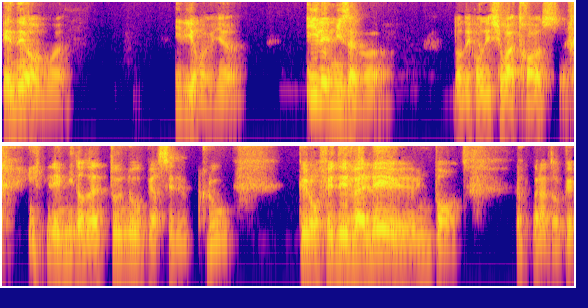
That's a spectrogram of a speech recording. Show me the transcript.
Et néanmoins, il y revient, il est mis à mort dans des conditions atroces, il est mis dans un tonneau percé de clous, que l'on fait dévaler une pente. voilà, donc,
